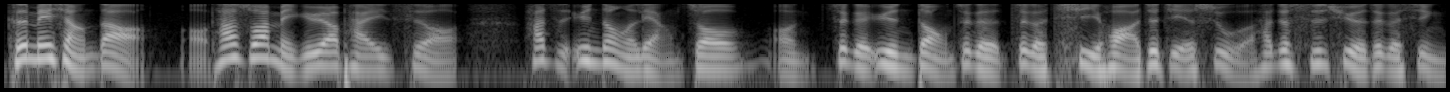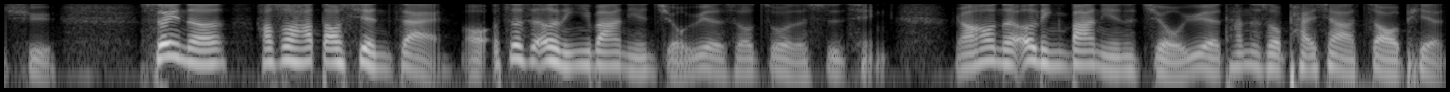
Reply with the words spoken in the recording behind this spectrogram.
可是没想到哦，他说他每个月要拍一次哦。他只运动了两周哦，这个运动这个这个计划就结束了，他就失去了这个兴趣。所以呢，他说他到现在哦，这是二零一八年九月的时候做的事情。然后呢，二零一八年的九月，他那时候拍下的照片，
